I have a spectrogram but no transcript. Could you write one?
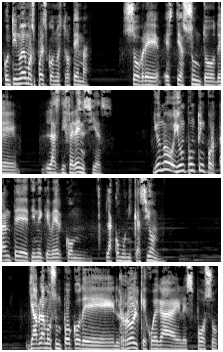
continuemos pues con nuestro tema sobre este asunto de las diferencias. Y uno, y un punto importante tiene que ver con la comunicación. Ya hablamos un poco del rol que juega el esposo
